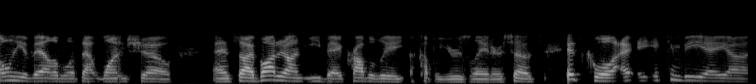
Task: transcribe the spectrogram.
only available at that one show. And so I bought it on eBay probably a couple years later. So it's it's cool. I, it can be a uh,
